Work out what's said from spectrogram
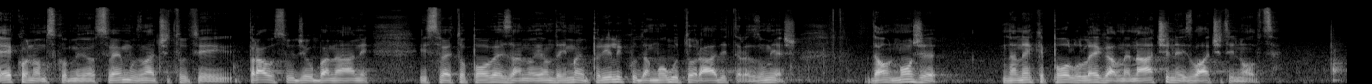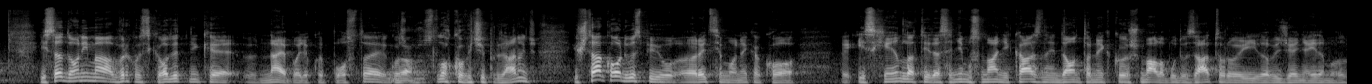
ekonomskom i o svemu, znači tu ti je i pravosuđe u banani i sve je to povezano i onda imaju priliku da mogu to raditi, razumiješ? Da on može na neke polulegalne načine izvlačiti novce. I sad on ima vrhunske odvjetnike, najbolje koje postoje, gospođu Sloković i Prodanović. I šta ako oni uspiju, recimo, nekako ishendlati da se njemu smanji kazna i da on to nekako još malo bude u zatvoru i doviđenja, idemo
